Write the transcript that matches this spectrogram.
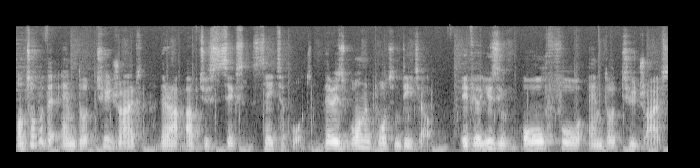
On top of the M.2 drives, there are up to 6 SATA ports. There is one important detail. If you're using all 4 M.2 drives,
